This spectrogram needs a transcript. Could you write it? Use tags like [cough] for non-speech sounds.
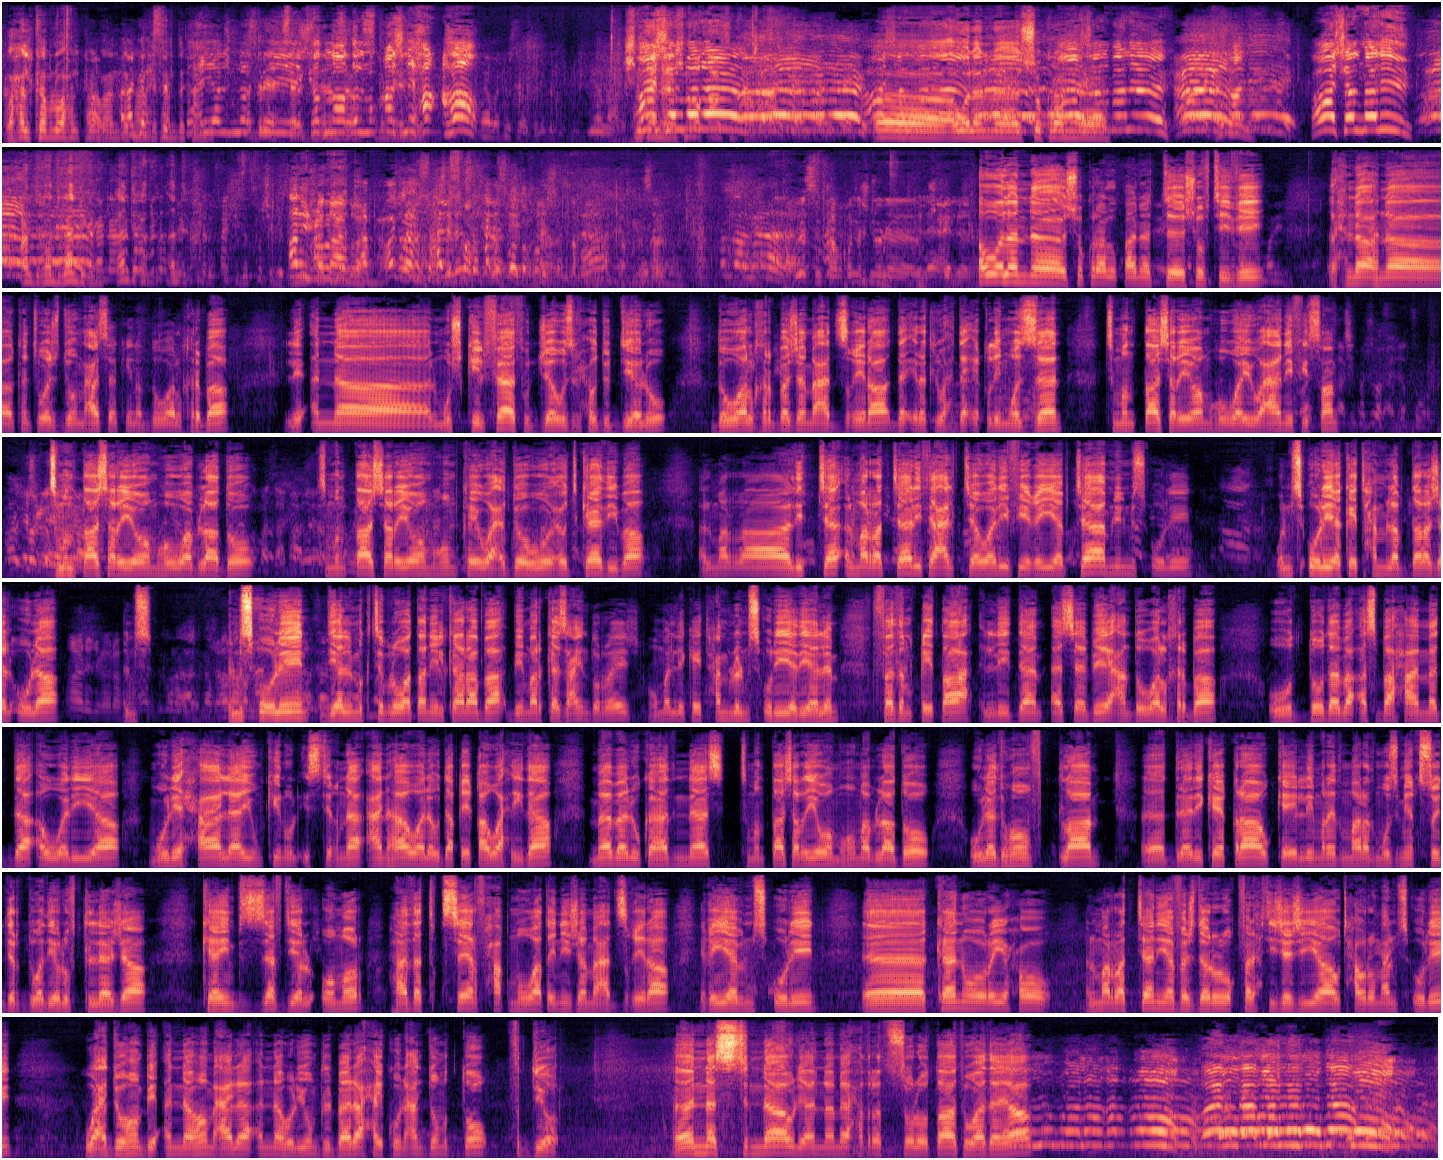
واحد الكابل واحد الكابل. عندك عندك عندك. تحية للناس اللي كتناضل من أجل حقها. عاش كان آه، اولا شكرا. عاش الملك عندك عندك عندك عندك عندك اولا شكرا لقناة شوف تي في. إحنا هنا كنتواجدوا مع ساكنة الدوار الخربه لأن المشكل فات وتجاوز الحدود ديالو دوار الخربة جماعة صغيرة دائرة الوحده اقليم وزان 18 يوم هو يعاني في صمت. 18 يوم هو بلا ضوء. 18 يوم هم كيوعدوه وعود كاذبة. المرة للت... المرة الثالثة على التوالي في غياب تام للمسؤولين. والمسؤولية كيتحملها بالدرجة الأولى. المس... المسؤولين ديال المكتب الوطني للكهرباء بمركز عين دريج هما اللي كيتحملوا المسؤولية ديالهم في هذا الانقطاع اللي دام أسابيع عن دوار الخربة. والضوء دابا أصبح مادة أولية ملحة لا يمكن الاستغناء عنها ولو دقيقة واحدة. ما بالك هاد الناس؟ 18 يوم هما بلا ضوء ولادهم في الظلام. آه، الدراري كيقراو كاين اللي مريض مرض مزمن خصو يدير الدواء ديالو في الثلاجة. كاين بزاف ديال الأمور. هذا تقصير في حق مواطني جماعة صغيره غياب المسؤولين. آه، كانوا ريحوا المرة الثانية فاش داروا الوقفة الاحتجاجية وتحاوروا مع المسؤولين. وعدوهم بأنهم على أنه اليوم البارح حيكون عندهم الضوء في الديور. آه، الناس استناو لأن ما حضرت السلطات وهذايا.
